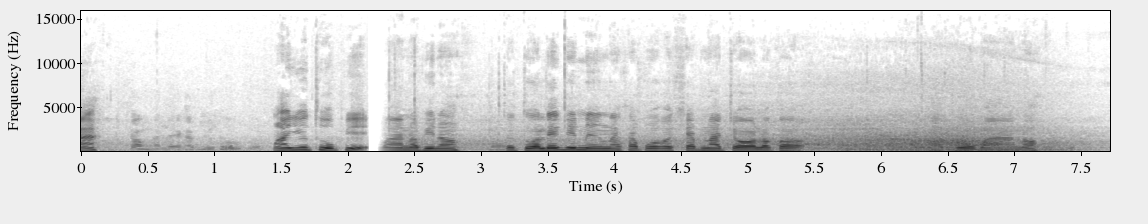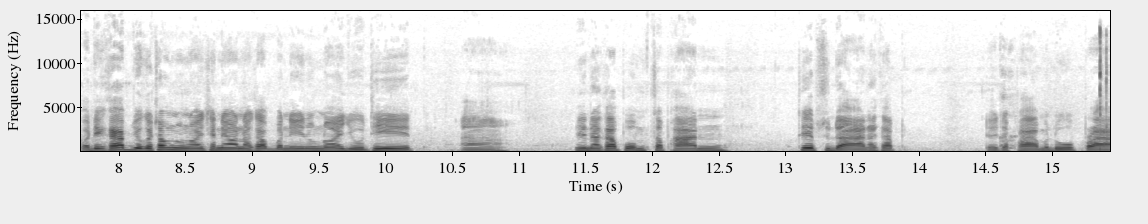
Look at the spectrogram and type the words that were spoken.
ฮะช่องอะไรครับยูทูบมา YouTube พี่มาเนาะพี่เนาะแต่ตัวเล็กนิดนึงนะครับเพราะว่าแคปหน้าจอแล้วก็โทรมาเนาะ วัสดีครับอยู่กับช่องลุงน้อยชาแนลนะครับ วันนี้ลุงน้อยอยู่ที่อ่านี่นะครับ ผมสะพานเทพสุดานะครับ เดี๋ยวจะพามาดูปลา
